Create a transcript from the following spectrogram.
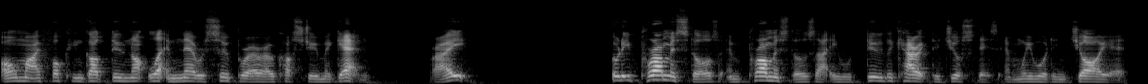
oh my fucking god, do not let him wear a superhero costume again, right? But he promised us and promised us that he would do the character justice and we would enjoy it.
